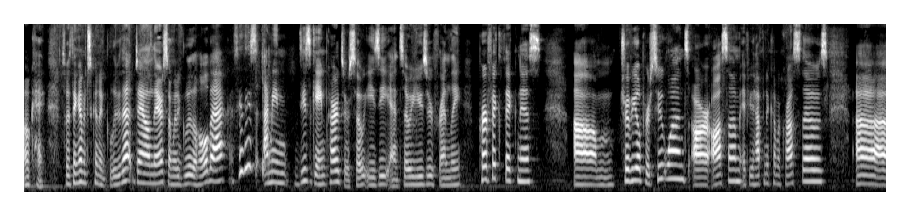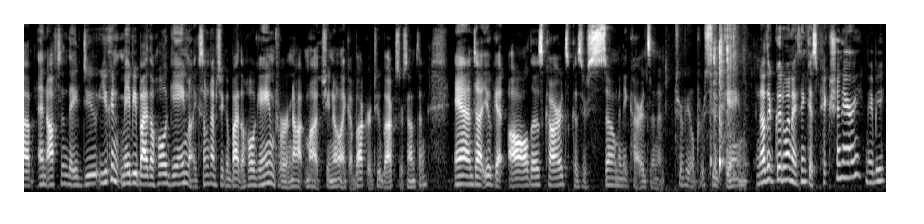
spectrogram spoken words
Okay, so I think I'm just going to glue that down there. So I'm going to glue the whole back. See these? I mean, these game cards are so easy and so user friendly. Perfect thickness. Um, Trivial Pursuit ones are awesome if you happen to come across those. Uh, and often they do, you can maybe buy the whole game. Like sometimes you can buy the whole game for not much, you know, like a buck or two bucks or something. And uh, you'll get all those cards because there's so many cards in a Trivial Pursuit game. Another good one I think is Pictionary, maybe.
